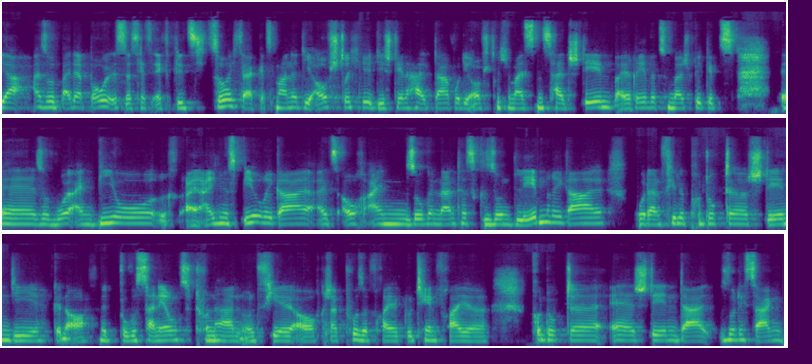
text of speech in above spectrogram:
Ja, also bei der Bowl ist das jetzt explizit so. Ich sage jetzt mal, ne, die Aufstriche, die stehen halt da, wo die Aufstriche meistens halt stehen. Bei Rewe zum Beispiel gibt's äh, sowohl ein Bio, ein eigenes Bioregal als auch ein sogenanntes Gesund-Leben-Regal, wo dann viele Produkte stehen, die genau mit bewusster Ernährung zu tun haben und viel auch laktosefreie, glutenfreie Produkte äh, stehen. Da würde ich sagen,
